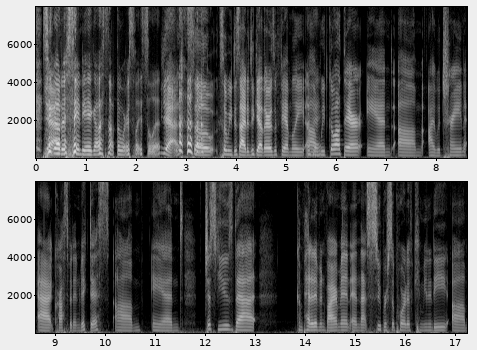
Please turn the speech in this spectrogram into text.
to Yeah. go to San Diego. It's not the worst place to live. yeah so so we decided together as a family um, Okay. we'd go out there and um, i would train at crossfit invictus um, and just use that competitive environment and that super supportive community um,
